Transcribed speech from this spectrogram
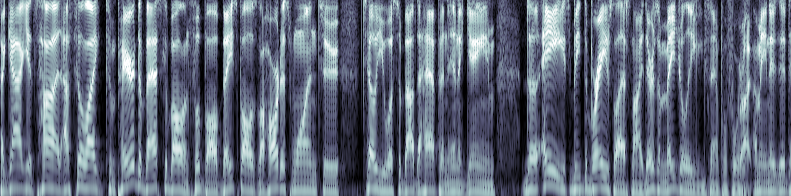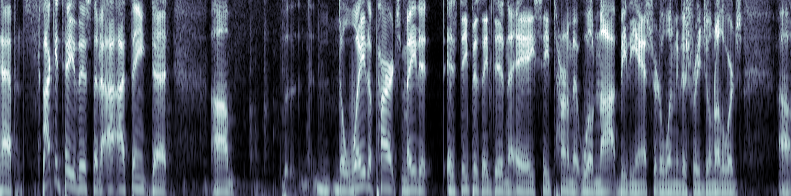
a guy gets hot, I feel like compared to basketball and football, baseball is the hardest one to tell you what's about to happen in a game. The A's beat the Braves last night. There's a major league example for you. I mean, it, it happens. I can tell you this that I, I think that um, the way the Pirates made it as deep as they did in the AAC tournament will not be the answer to winning this regional. In other words, uh,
